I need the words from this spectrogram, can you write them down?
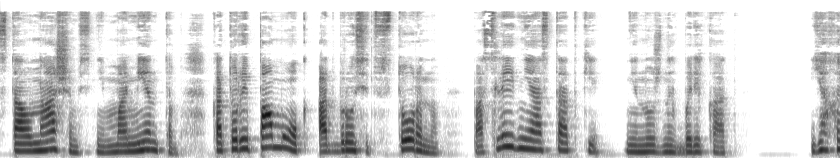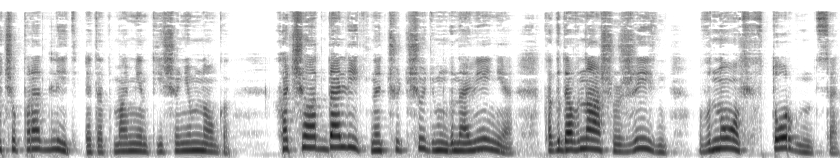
стал нашим с ним моментом, который помог отбросить в сторону последние остатки ненужных баррикад. Я хочу продлить этот момент еще немного. Хочу отдалить на чуть-чуть мгновение, когда в нашу жизнь вновь вторгнутся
